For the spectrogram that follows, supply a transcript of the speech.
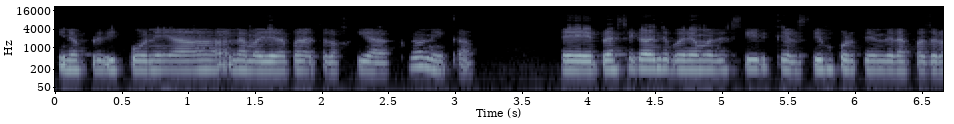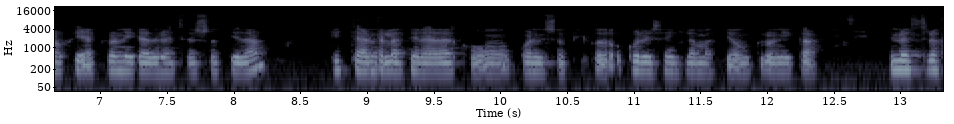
y nos predispone a la mayor patología crónica. Eh, prácticamente podríamos decir que el 100% de las patologías crónicas de nuestra sociedad están relacionadas con, con, con esa inflamación crónica en nuestros,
